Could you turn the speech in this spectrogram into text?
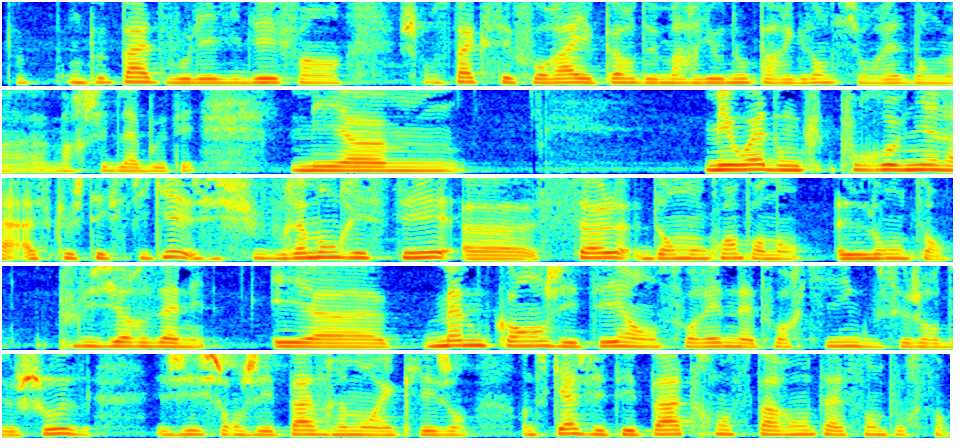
peux, on peut pas te voler l'idée. Enfin, je pense pas que Sephora ait peur de Marionneau, par exemple, si on reste dans le marché de la beauté. Mais euh, mais ouais, donc pour revenir à ce que je t'expliquais, je suis vraiment restée euh, seule dans mon coin pendant longtemps, plusieurs années. Et euh, même quand j'étais en soirée de networking ou ce genre de choses, j'échangeais pas vraiment avec les gens. En tout cas, j'étais pas transparente à 100%.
